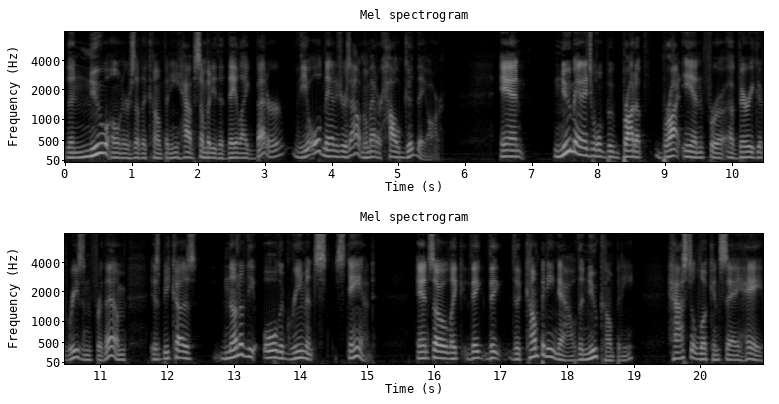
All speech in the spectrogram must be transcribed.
the new owners of the company have somebody that they like better, the old manager is out no matter how good they are. And new management will be brought up brought in for a very good reason for them is because none of the old agreements stand. And so like they, the company now, the new company has to look and say, "Hey,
